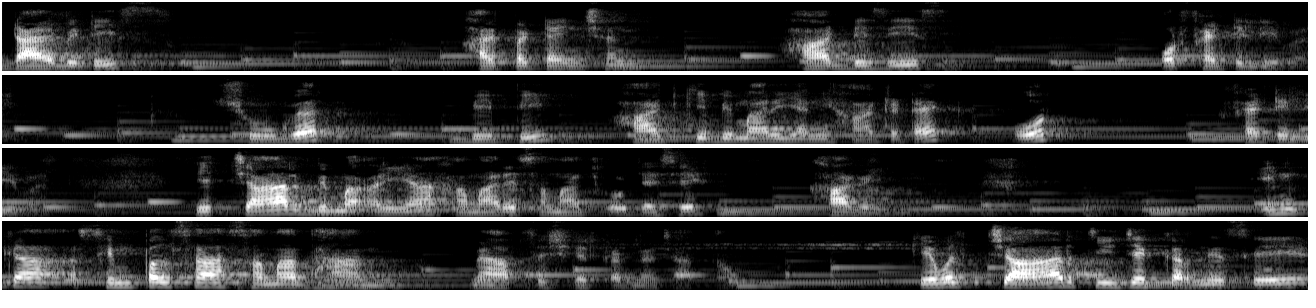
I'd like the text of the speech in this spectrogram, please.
डायबिटीज़, हाइपरटेंशन, हार्ट डिज़ीज़ और fatty liver. Sugar, BP, heart की बीमारी यानी हार्ट अटैक और फैटी लीवर। ये चार बीमारियाँ हमारे समाज को जैसे खा गई हैं। इनका सिंपल सा समाधान मैं आपसे शेयर करना चाहता हूँ। केवल चार चीज़ें करने से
